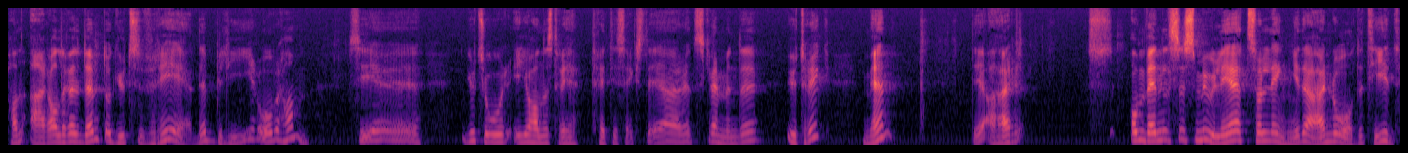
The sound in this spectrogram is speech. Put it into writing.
han er allerede dømt, og Guds vrede blir over ham, sier Guds ord i Johannes 3, 36. Det er et skremmende uttrykk, men det er omvendelsesmulighet så lenge det er nådetid.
